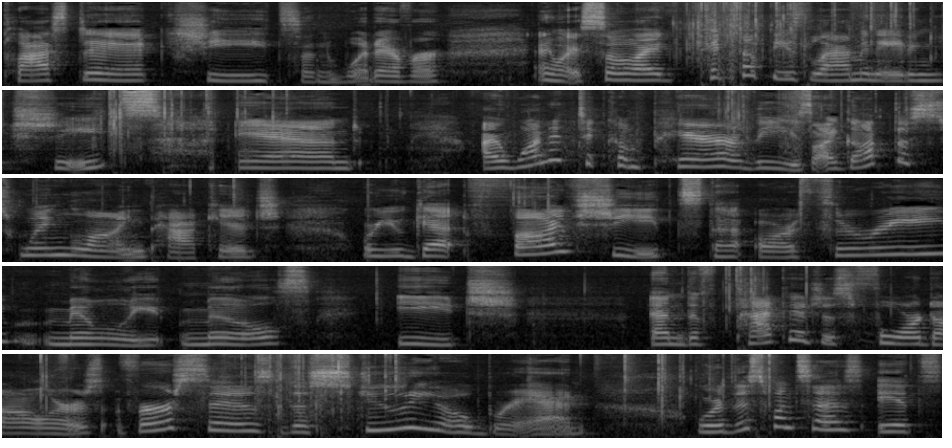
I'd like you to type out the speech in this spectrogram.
plastic sheets and whatever. Anyway, so I picked up these laminating sheets and I wanted to compare these. I got the Swingline package where you get five sheets that are three milli mils each and the package is four dollars versus the studio brand where this one says it's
